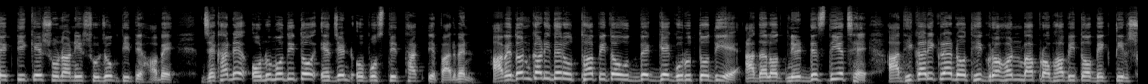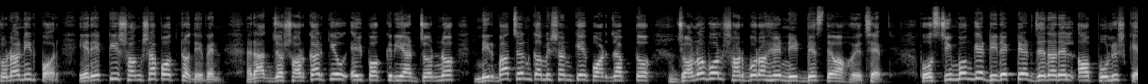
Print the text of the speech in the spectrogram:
ব্যক্তিকে শুনানির সুযোগ দিতে হবে, যেখানে অনুমোদিত এজেন্ট উপস্থিত থাকতে পারবেন। আবেদনকারীদের উত্থাপিত উদ্বেগকে গুরুত্ব দিয়ে আদালত নির্দেশ দিয়েছে, আধিকারিকরা নথি গ্রহণ বা প্রভাবিত ব্যক্তির শুনানির পর এর একটি শংসাপত্র দেবেন। রাজ্য সরকারকেও এই প্রক্রিয়ার জন্য নির্বাচন কমিশনকে পর্যাপ্ত জনবল সরবরাহের নির্দেশ দেওয়া হয়েছে। পশ্চিমবঙ্গের ডিরেক্টর জেনারেল অব পুলিশকে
